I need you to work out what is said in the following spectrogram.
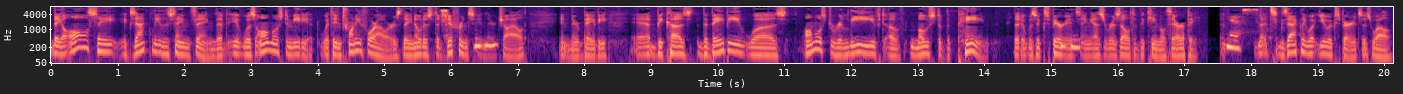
they all say exactly the same thing that it was almost immediate. Within 24 hours, they noticed a difference in their child, in their baby, uh, because the baby was almost relieved of most of the pain that it was experiencing as a result of the chemotherapy. Yes. That's exactly what you experience as well.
